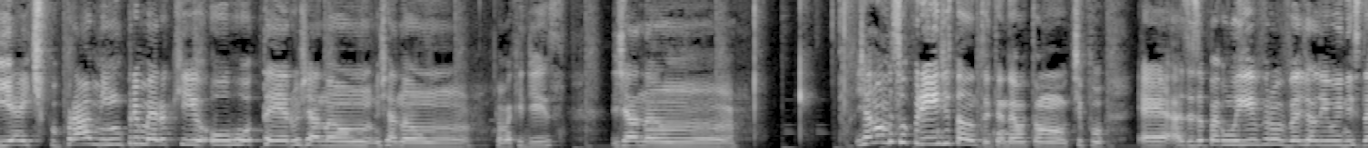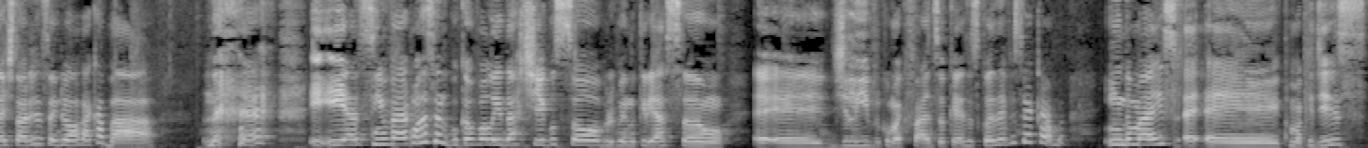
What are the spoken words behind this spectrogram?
E aí, tipo, pra mim, primeiro que o roteiro já não. Já não. Como é que diz? Já não. Já não me surpreende tanto, entendeu? Então, tipo, é, às vezes eu pego um livro, vejo ali o início da história e já sei onde ela vai acabar, né? E, e, assim vai acontecendo, porque eu vou lendo artigos sobre, vendo criação é, é, de livro, como é que faz, não sei o que, essas coisas, aí você acaba indo mais. É, é, como é que diz?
